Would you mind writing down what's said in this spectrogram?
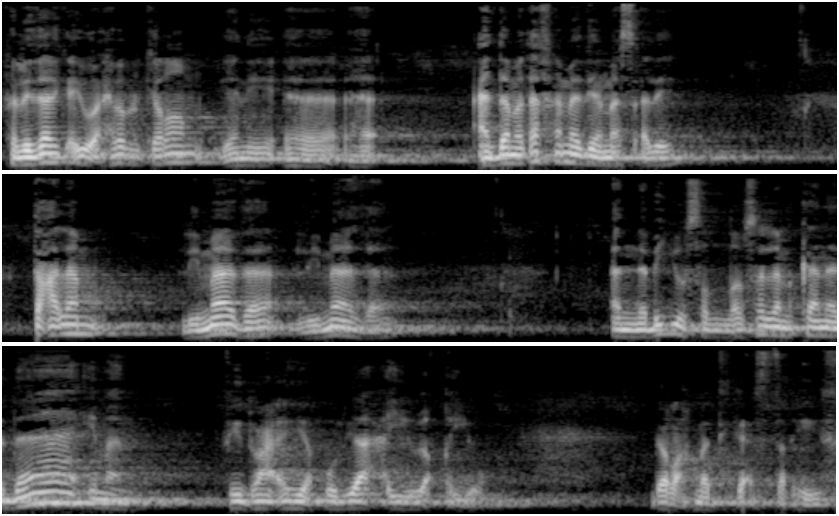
فلذلك أيها الأحباب الكرام يعني آه، عندما تفهم هذه المسألة تعلم لماذا لماذا النبي صلى الله عليه وسلم كان دائما في دعائه يقول يا حي يا قيوم. برحمتك أستغيث.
